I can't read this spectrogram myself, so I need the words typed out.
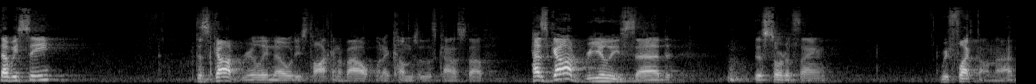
that we see? Does God really know what he's talking about when it comes to this kind of stuff? Has God really said this sort of thing? Reflect on that.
